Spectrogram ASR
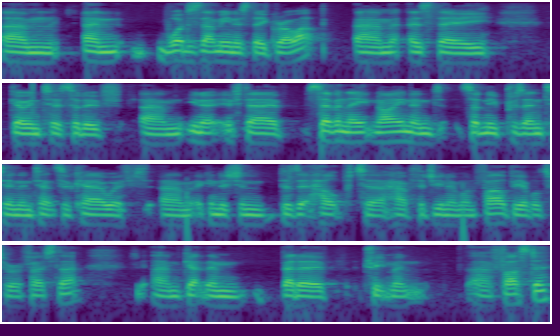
Um, and what does that mean as they grow up, um, as they go into sort of, um, you know, if they're seven, eight, nine, and suddenly present in intensive care with um, a condition, does it help to have the genome on file, be able to refer to that, um, get them better treatment uh, faster?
